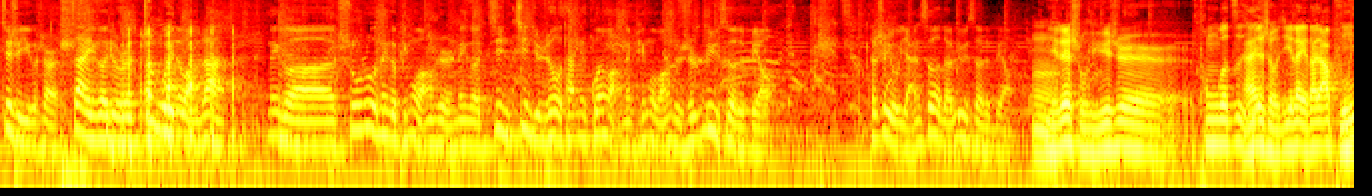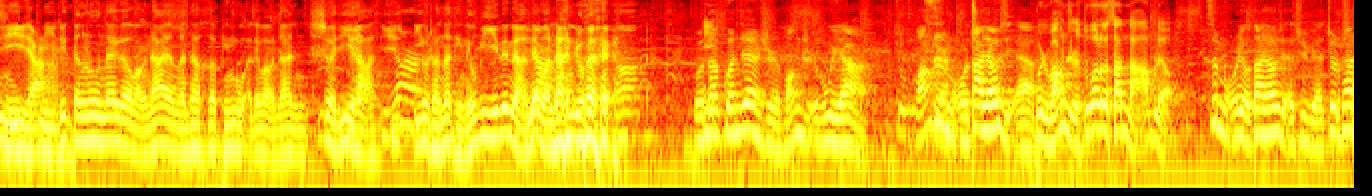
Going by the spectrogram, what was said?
这是一个事儿。再一个就是正规的网站，那个输入那个苹果网址，那个进进去之后，它那官网那苹果网址是绿色的标，它是有颜色的绿色的标。嗯你这属于是通过自己的手机来给大家普及一下。你你这登录那个网站完，它和苹果的网站设计啥一样我操，那挺牛逼的呢，那网站做的。啊，不，它关键是网址不一样，就网址字母大小写，不是网址多了个三 W，字母有大小写的区别，就是它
